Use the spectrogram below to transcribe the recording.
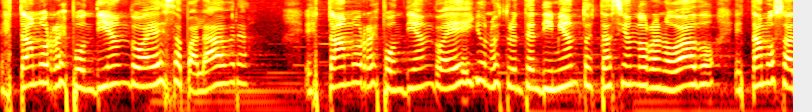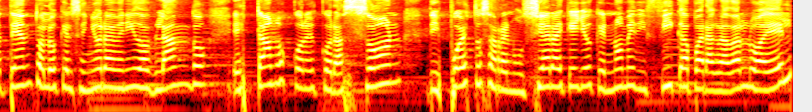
¿Estamos respondiendo a esa palabra? Estamos respondiendo a ello, nuestro entendimiento está siendo renovado, estamos atentos a lo que el Señor ha venido hablando, estamos con el corazón dispuestos a renunciar a aquello que no me edifica para agradarlo a Él.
